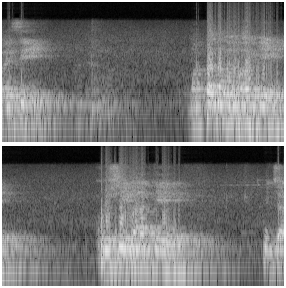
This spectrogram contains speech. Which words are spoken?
ಬಯಸಿ ಮೊಟ್ಟ ಮೊದಲ ಬಾರಿಗೆ ಕೃಷಿ ಇಲಾಖೆ ವಿಚಾರ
